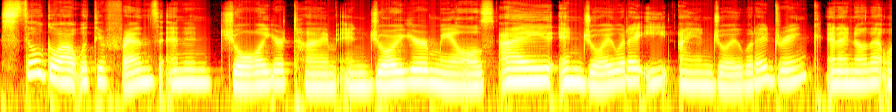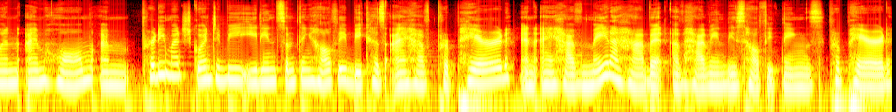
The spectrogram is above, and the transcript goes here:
Still go out with your friends and enjoy your time. Enjoy your meals. I enjoy what I eat. I enjoy what I drink. And I know that when I'm home, I'm pretty much going to be eating something healthy because I have prepared and I have made a habit of having these healthy things prepared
